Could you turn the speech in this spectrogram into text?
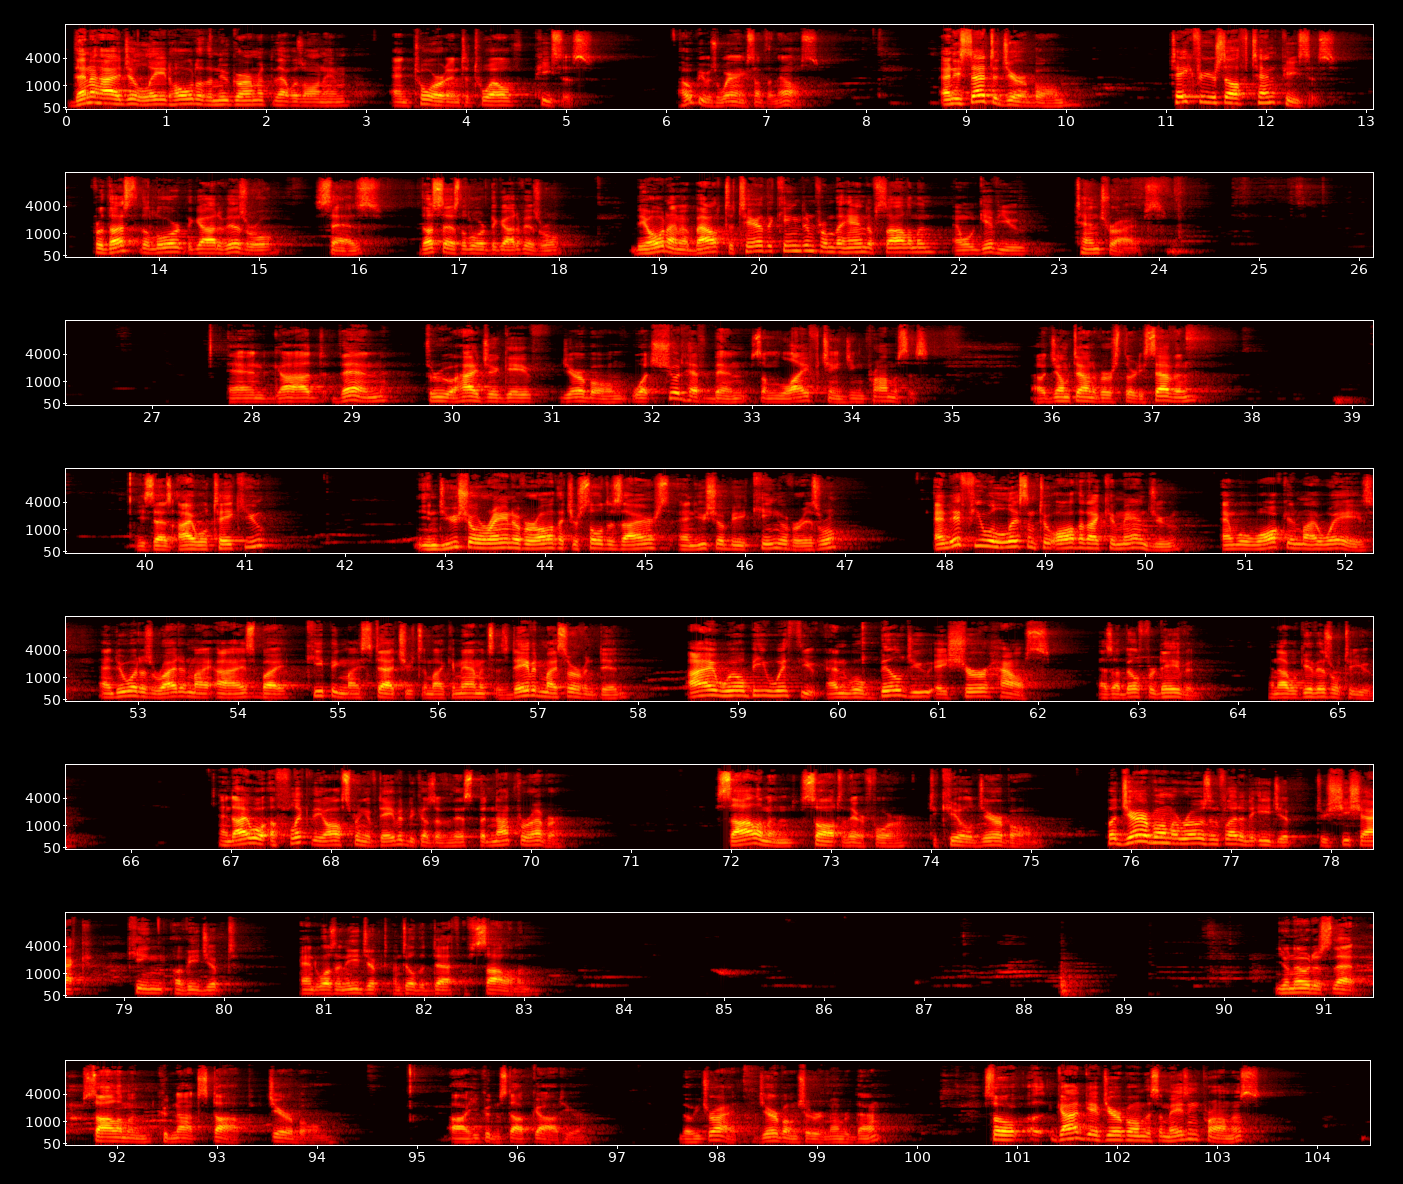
Then Ahijah laid hold of the new garment that was on him and tore it into twelve pieces. I hope he was wearing something else. And he said to Jeroboam, Take for yourself ten pieces, for thus the Lord, the God of Israel, says, Thus says the Lord, the God of Israel, Behold, I am about to tear the kingdom from the hand of Solomon and will give you ten tribes. And God then, through Ahijah, gave Jeroboam what should have been some life changing promises. I'll jump down to verse 37. He says, I will take you, and you shall reign over all that your soul desires, and you shall be king over Israel. And if you will listen to all that I command you, and will walk in my ways, and do what is right in my eyes by keeping my statutes and my commandments, as David my servant did, I will be with you and will build you a sure house, as I built for David, and I will give Israel to you. And I will afflict the offspring of David because of this, but not forever. Solomon sought, therefore, to kill Jeroboam. But Jeroboam arose and fled into Egypt to Shishak, king of Egypt, and was in Egypt until the death of Solomon. You'll notice that Solomon could not stop Jeroboam. Uh, he couldn't stop God here, though he tried. Jeroboam should have remembered that. So uh, God gave Jeroboam this amazing promise.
